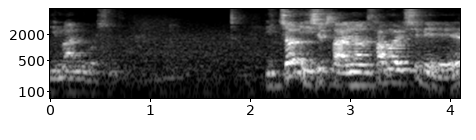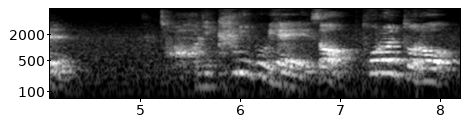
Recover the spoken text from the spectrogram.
임하는 것입니다. 2024년 3월 11일 저기 카리브해에서 토론토로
